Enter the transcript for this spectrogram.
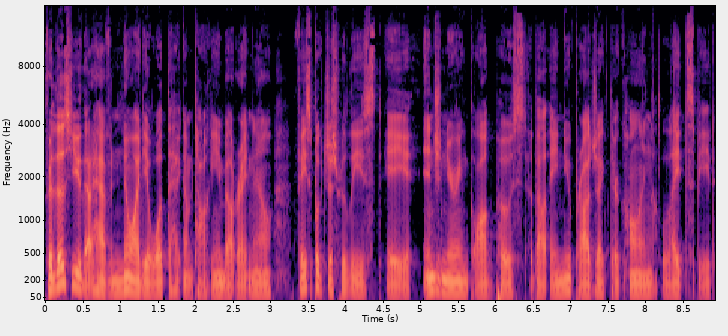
For those of you that have no idea what the heck I'm talking about right now, Facebook just released a engineering blog post about a new project they're calling Lightspeed.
